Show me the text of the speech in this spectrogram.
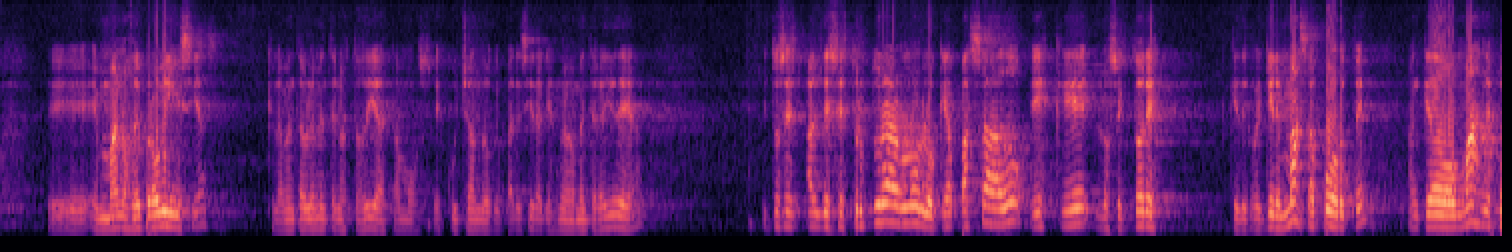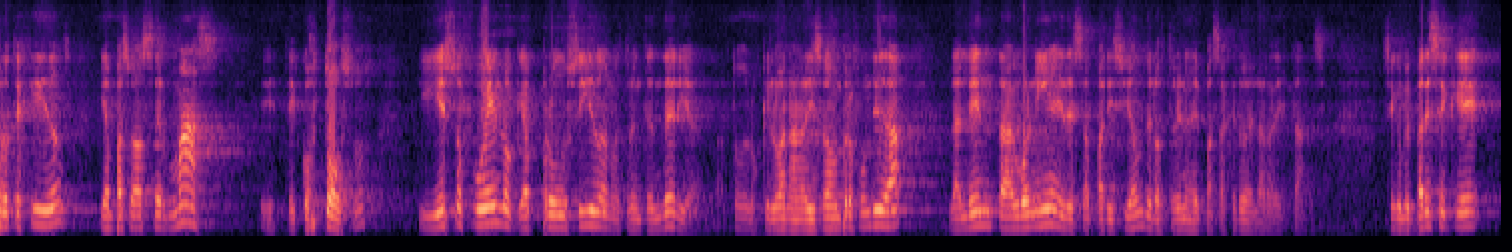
eh, en manos de provincias, que lamentablemente en estos días estamos escuchando que pareciera que es nuevamente la idea. Entonces, al desestructurarlo, lo que ha pasado es que los sectores que requieren más aporte han quedado más desprotegidos y han pasado a ser más este, costosos, y eso fue lo que ha producido, a nuestro entender, y a, todos los que lo han analizado en profundidad, la lenta agonía y desaparición de los trenes de pasajeros de larga distancia. Así que me parece que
